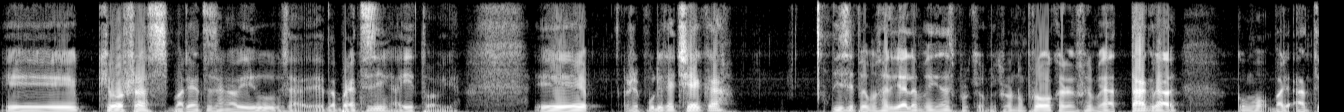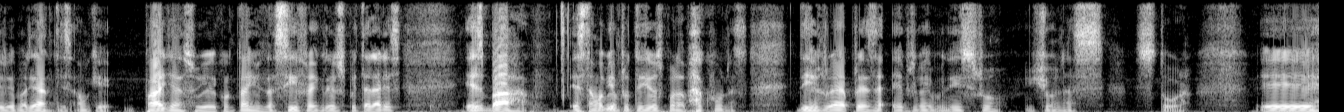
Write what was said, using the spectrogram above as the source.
eh, ¿qué otras variantes han habido? O sea, eh, las variantes siguen ahí todavía. Eh, República Checa dice podemos salir a las medidas porque Omicron no provoca una enfermedad tan grave como anteriores variantes, aunque vaya a subir el contagio, la cifra de ingresos hospitalarios es baja. Estamos bien protegidos por las vacunas, dijo en rueda de prensa el primer ministro Jonas Store. Eh,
